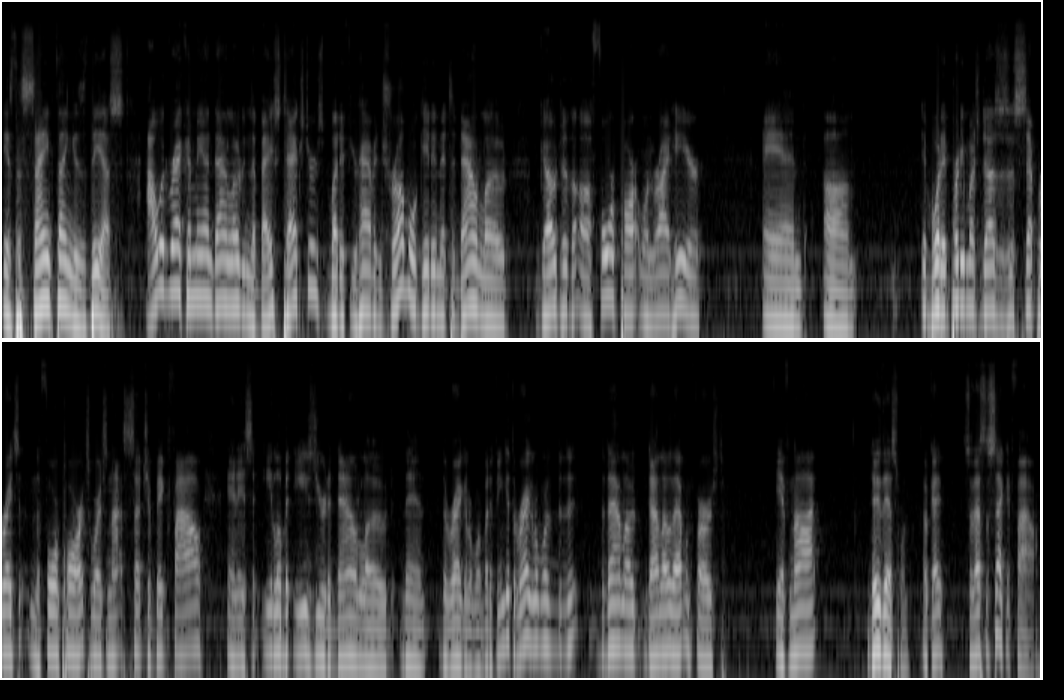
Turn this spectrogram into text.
is the same thing as this. I would recommend downloading the base textures but if you're having trouble getting it to download go to the uh, four part one right here and um, it, what it pretty much does is it separates it into four parts where it's not such a big file and it's a little bit easier to download than the regular one. But if you can get the regular one to, to download download that one first. If not do this one okay? So that's the second file.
